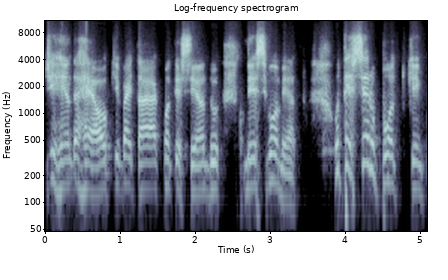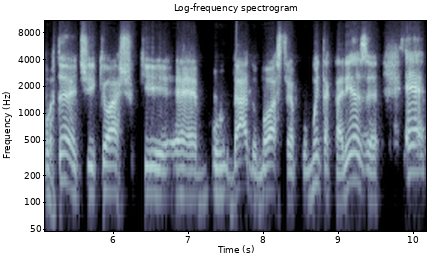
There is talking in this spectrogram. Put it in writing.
de renda real que vai estar acontecendo nesse momento. O terceiro ponto que é importante, que eu acho que é, o dado mostra com muita clareza, é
